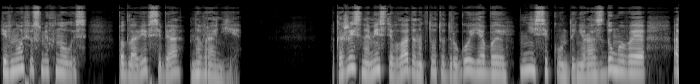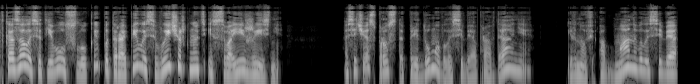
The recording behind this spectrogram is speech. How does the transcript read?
И вновь усмехнулась, подловив себя на вранье. Окажись на месте Владана кто-то другой, я бы ни секунды не раздумывая отказалась от его услуг и поторопилась вычеркнуть из своей жизни а сейчас просто придумывала себе оправдание и вновь обманывала себя,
